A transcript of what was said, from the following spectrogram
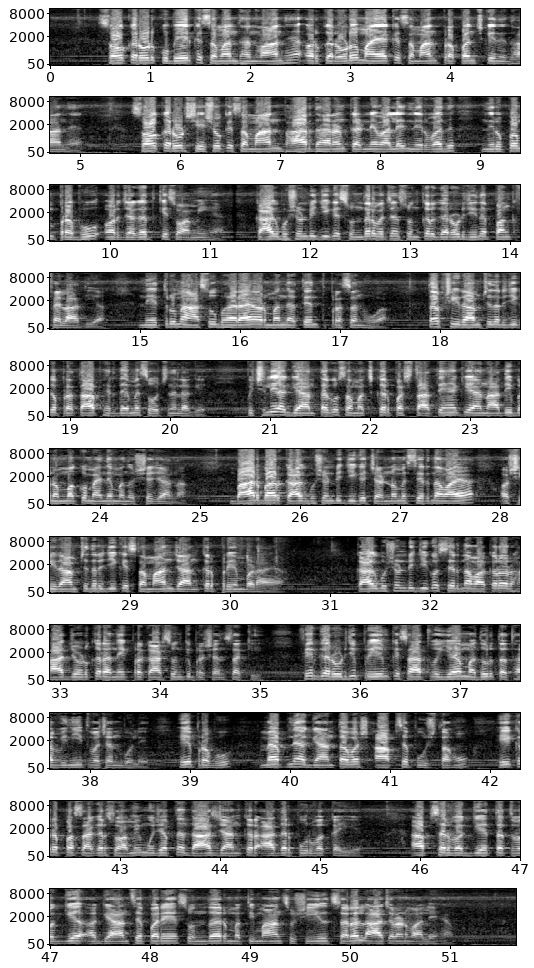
सौ करोड़ कुबेर के समान धनवान है और करोड़ों माया के समान प्रपंच के निधान है। सौ करोड़ शेषों के समान भार धारण करने वाले निर्वध, निरुपम प्रभु और जगत के स्वामी हैं। कागभूषुंडी जी के सुंदर वचन सुनकर गरुड़ जी ने पंख फैला दिया। नेत्रों में आँसू भर आए और मन अत्यंत प्रसन्न हुआ। तब श्री रामचंद्र जी का प्रताप हृदय में सोचने लगे। पिछली अज्ञानता को समझकर पछताते हैं कि अनादि ब्रह्म को मैंने मनुष्य जाना। बार बार कागभूषुंडी जी के चरणों में सिर नवाया और श्री रामचंद्र जी के समान जानकर प्रेम बढ़ाया। कागभूषुंडी जी को सिर नवाकर और हाथ जोड़कर अनेक प्रकार से उनकी प्रशंसा की। फिर गरुड़ जी प्रेम के साथ वह यह मधुर तथा विनीत वचन बोले, हे प्रभु, मैं अपने अज्ञानतावश आपसे पूछता हूँ, हे कृपा सागर स्वामी, मुझे अपना दास जानकर आदरपूर्वक कहिए। आप सर्वज्ञ, तत्वज्ञ, अज्ञान से परे, सुंदर, मतिमान, सुशील, सरल आचरण वाले हैं।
